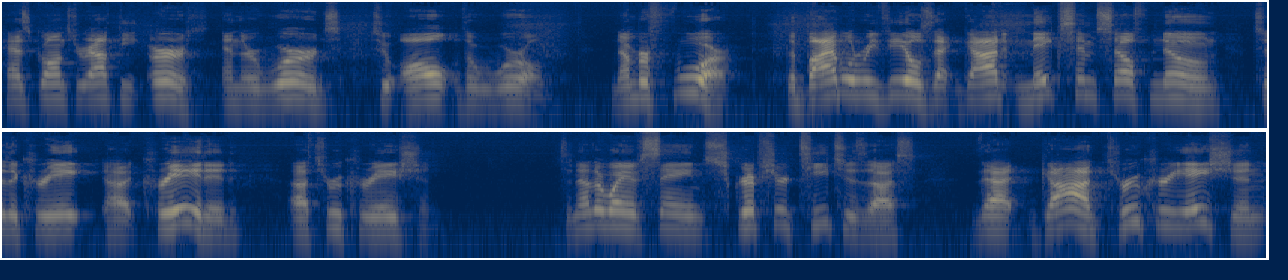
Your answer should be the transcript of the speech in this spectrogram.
has gone throughout the earth and their words to all the world. Number four, the Bible reveals that God makes himself known to the create, uh, created uh, through creation. It's another way of saying Scripture teaches us that God, through creation,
